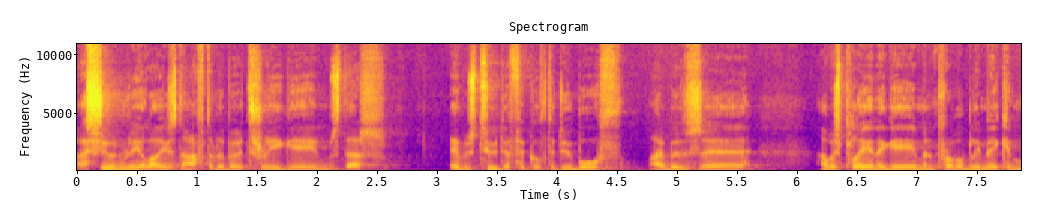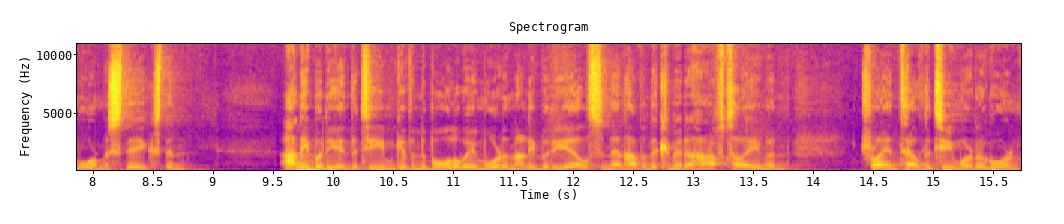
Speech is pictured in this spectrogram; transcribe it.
I soon realised after about three games that it was too difficult to do both. I was uh, I was playing a game and probably making more mistakes than anybody in the team, giving the ball away more than anybody else, and then having to come in at half time and try and tell the team where they're going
